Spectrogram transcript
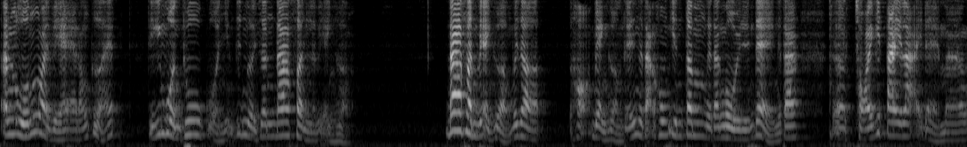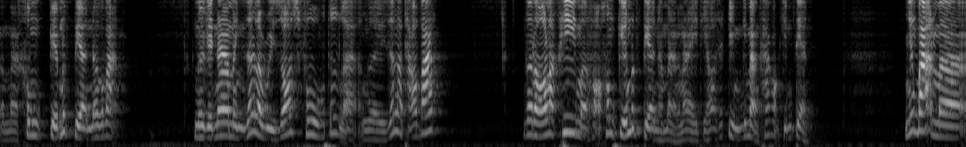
ăn uống ngoài vỉa hè đóng cửa hết. Thì cái nguồn thu của những cái người dân đa phần là bị ảnh hưởng. Đa phần bị ảnh hưởng. Bây giờ họ bị ảnh hưởng thế người ta cũng không yên tâm người ta ngồi đến để người ta uh, trói cái tay lại để mà mà không kiếm được tiền đâu các bạn. Người Việt Nam mình rất là resourceful tức là người rất là tháo vát. Do đó là khi mà họ không kiếm được tiền ở mảng này thì họ sẽ tìm cái mảng khác họ kiếm tiền. Những bạn mà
